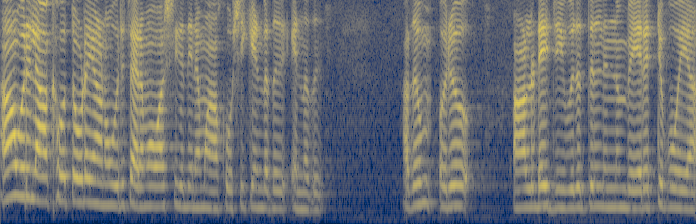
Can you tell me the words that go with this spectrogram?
ആ ഒരു ലാഘവത്തോടെയാണോ ഒരു ചരമവാർഷിക ദിനം ആഘോഷിക്കേണ്ടത് എന്നത്? അതും ഒരു ആളുടെ ജീവിതത്തിൽ നിന്നും വേരറ്റുപോയ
